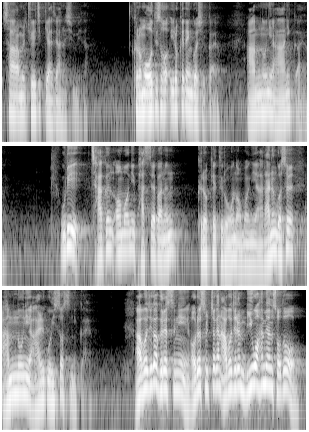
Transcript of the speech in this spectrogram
사람을 죄 짓게 하지 않으십니다. 그럼 어디서 이렇게 된 것일까요? 암론이 아니까요. 우리 작은 어머니 바세바는 그렇게 들어온 어머니야라는 것을 암론이 알고 있었으니까요. 아버지가 그랬으니 어렸을 적엔 아버지를 미워하면서도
